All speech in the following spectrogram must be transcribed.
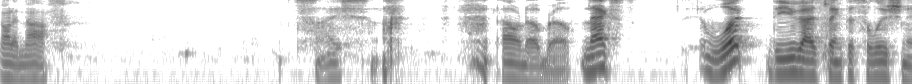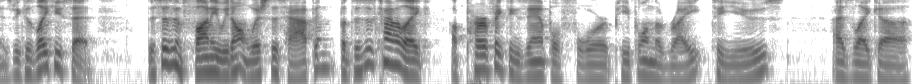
not enough. I, I don't know, bro. Next, what do you guys think the solution is? Because, like you said, this isn't funny. We don't wish this happened, but this is kind of like a perfect example for people on the right to use as like a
